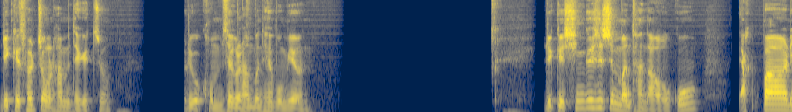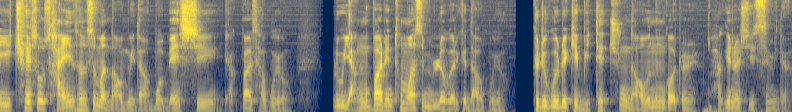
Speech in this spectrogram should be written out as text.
이렇게 설정을 하면 되겠죠. 그리고 검색을 한번 해보면 이렇게 신규 시즌만 다 나오고 약발이 최소 4인 선수만 나옵니다. 뭐 메시 약발 4고요. 그리고 양발인 토마스 뮬러가 이렇게 나오고요. 그리고 이렇게 밑에 쭉 나오는 거를 확인할 수 있습니다.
